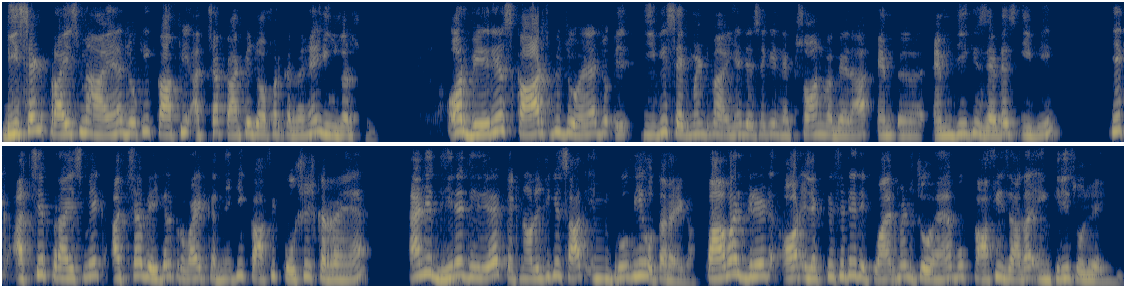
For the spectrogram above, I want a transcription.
डिसेंट प्राइस में आए हैं, जो कि काफ़ी अच्छा पैकेज ऑफ़र कर रहे हैं यूज़र्स को। और वेरियस कार्स भी जो है, जो ईवी सेगमेंट में आई है, जैसे कि नेक्सॉन वगैरह एम जी की जेड एस ईवी एक अच्छे प्राइस में एक अच्छा व्हीकल प्रोवाइड करने की काफ़ी कोशिश कर रहे हैं एंड ये धीरे धीरे टेक्नोलॉजी के साथ इंप्रूव ही होता रहेगा। पावर ग्रिड और इलेक्ट्रिसिटी रिक्वायरमेंट जो है, वो काफ़ी ज़्यादा इंक्रीज हो जाएगी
